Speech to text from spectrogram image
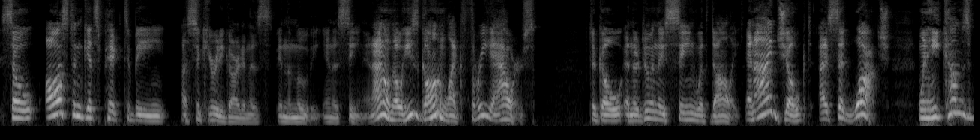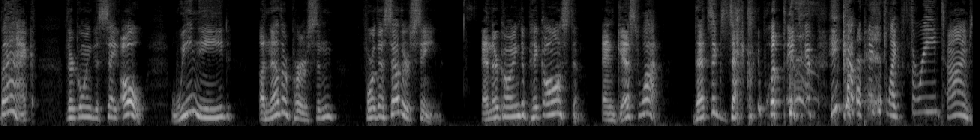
so Austin gets picked to be a security guard in this in the movie in a scene, and I don't know, he's gone like three hours to go, and they're doing this scene with Dolly, and I joked, I said, "Watch when he comes back, they're going to say, oh, we need another person for this other scene." And they're going to pick Austin. And guess what? That's exactly what they did. He got picked like three times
